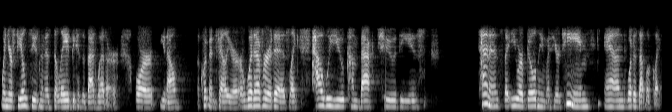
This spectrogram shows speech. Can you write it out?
when your field season is delayed because of bad weather or, you know, equipment failure or whatever it is? Like, how will you come back to these tenants that you are building with your team and what does that look like?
